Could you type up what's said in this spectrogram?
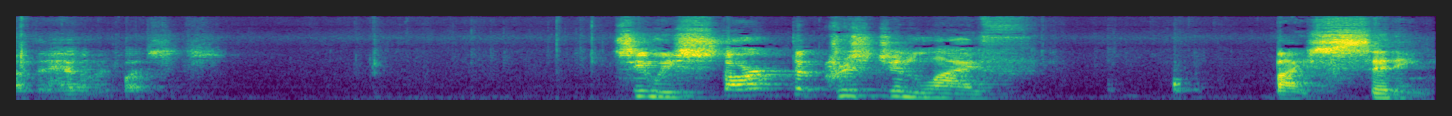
of the heavenly places. See, we start the Christian life by sitting,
